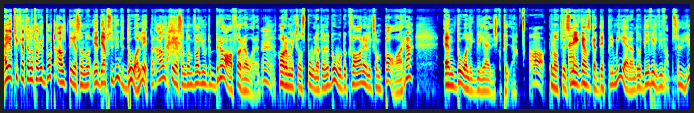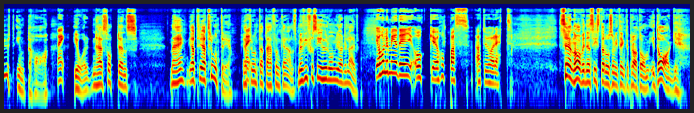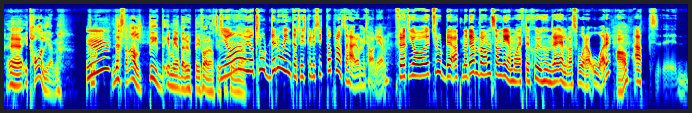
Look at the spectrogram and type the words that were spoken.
Nej, jag tycker att den har tagit bort allt det som de, ja, det är absolut inte dåligt, men allt det som de var, gjorde bra förra året Mm. har de liksom spolat över bord och kvar är liksom bara en dålig Billie Eilish-kopia Ja. på något vis som är ganska deprimerande och det vill vi absolut inte ha Nej. i år. Den här sortens... Nej, jag, tror- jag tror inte det. Jag Nej. tror inte att det här funkar alls. Men vi får se hur hon gör det live. Jag håller med dig och eh, hoppas att du har rätt. Sen har vi den sista då som vi tänkte prata om idag. Eh, Italien. Som Mm. nästan alltid är med där uppe i Ja, förhandsdiskussionerna. och jag trodde nog inte att vi skulle sitta och prata här om Italien. För att jag trodde att när den vann Sanremo efter 711 svåra år, Ja. att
